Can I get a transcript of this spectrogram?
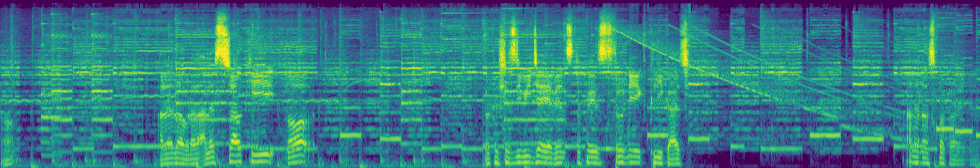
No. Ale dobra, ale strzałki, no... Trochę się z nimi dzieje, więc trochę jest trudniej klikać. Ale no spokojnie.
